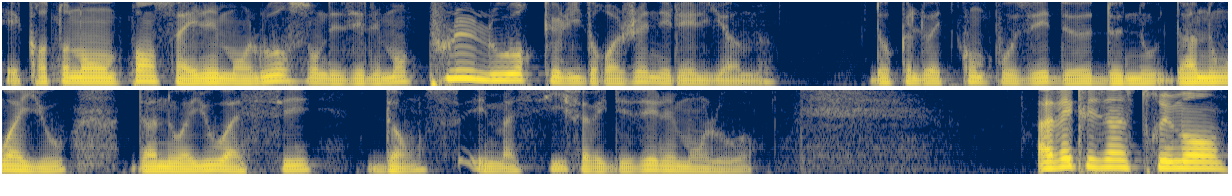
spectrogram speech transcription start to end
Et quand on en pense à éléments lourds, ce sont des éléments plus lourds que l'hydrogène et l'hélium. Donc elle doit être composée d'un noyau, d'un noyau assez dense et massif avec des éléments lourds. Avec les instruments,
